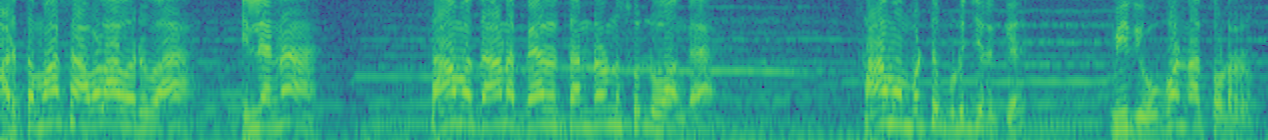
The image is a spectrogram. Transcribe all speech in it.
அடுத்த மாசம் அவளா வருவா. இல்லைன்னா சாமதான பேத தண்டம்னு சொல்லுவாங்க. சாமம் மட்டும் முடிஞ்சிருக்கு. மீதி ஒவ்வொன்றா தொடரும்.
